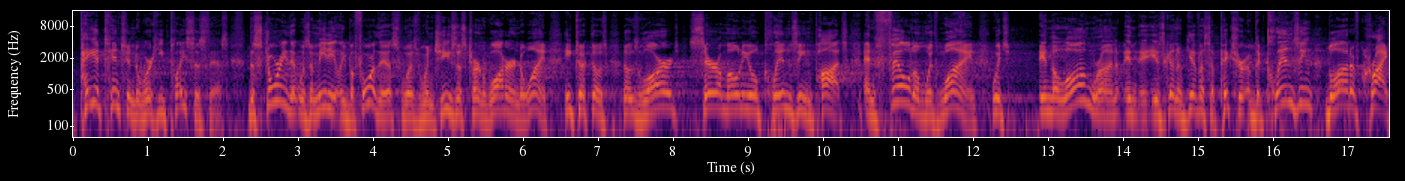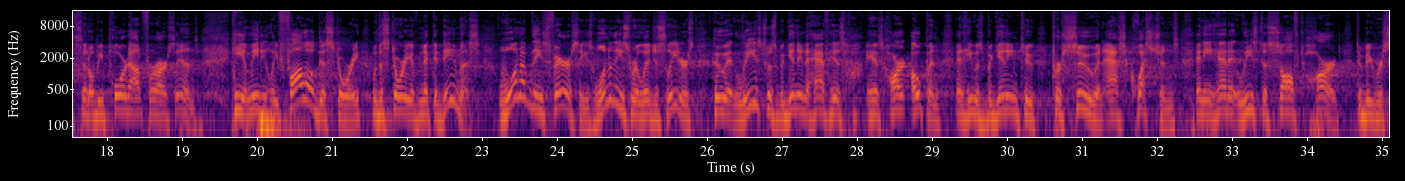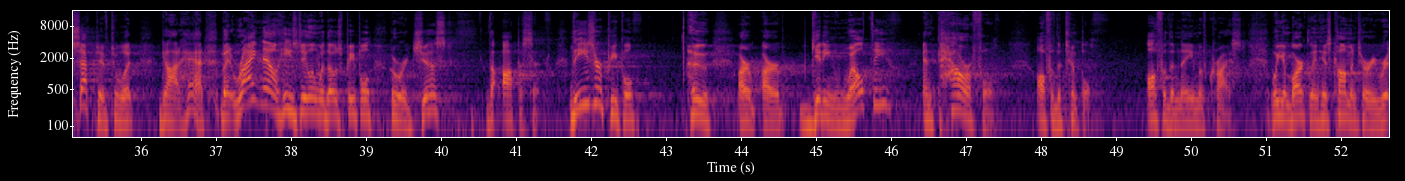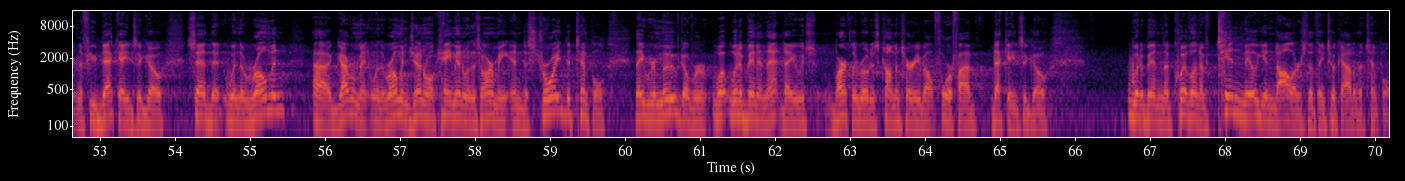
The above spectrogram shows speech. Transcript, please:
pay attention to where he places this. The story that was immediately before this was when Jesus turned water into wine. He took those, those large ceremonial cleansing pots and filled them with wine, which in the long run is going to give us a picture of the cleansing blood of Christ that'll be poured out for our sins. He immediately followed this story with the story of Nicodemus, one of these Pharisees, one of these religious leaders who at least was beginning to have his, his heart open and he was beginning to pursue and ask questions. And he had at least a soft heart to be receptive to what God had. But right now, he's dealing with those people who are just the opposite. These are people who are, are getting wealthy and powerful off of the temple, off of the name of Christ. William Barclay, in his commentary written a few decades ago, said that when the Roman uh, government, when the Roman general came in with his army and destroyed the temple, they removed over what would have been in that day, which Barclay wrote his commentary about four or five decades ago, would have been the equivalent of $10 million that they took out of the temple.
